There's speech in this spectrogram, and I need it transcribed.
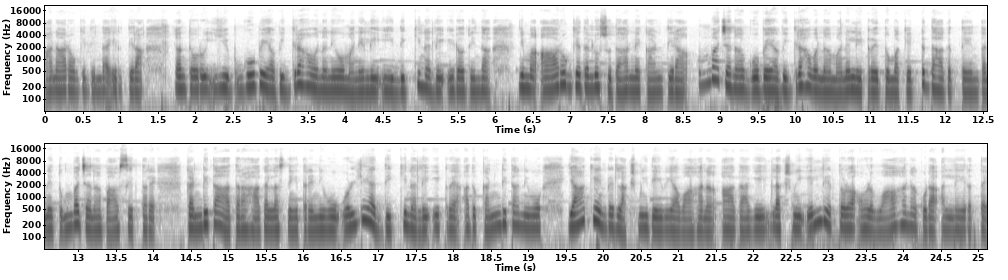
ಅನಾರೋಗ್ಯದಿಂದ ಇರ್ತೀರ? ಅಂಥವರು ಈ ಗೂಬೆಯ ವಿಗ್ರಹವನ್ನು ನೀವು ಮನೆಯಲ್ಲಿ ಈ ದಿಕ್ಕಿನಲ್ಲಿ ಇಡೋದ್ರಿಂದ ನಿಮ್ಮ ಆರೋಗ್ಯದಲ್ಲೂ ಸುಧಾರಣೆ ಕಾಣ್ತೀರಾ? ತುಂಬ ಜನ ಗೂಬೆಯ ವಿಗ್ರಹವನ್ನು ಮನೇಲಿಟ್ಟರೆ ತುಂಬ ಕೆಟ್ಟದ್ದಾಗತ್ತೆ ಅಂತಲೇ ತುಂಬ ಜನ ಭಾವಿಸಿರ್ತಾರೆ. ಖಂಡಿತ ಆ ಥರ ಆಗಲ್ಲ ಸ್ನೇಹಿತರೆ, ನೀವು ಒಳ್ಳೆಯ ದಿಕ್ಕಿನಲ್ಲಿ ಇಟ್ಟರೆ ಅದು ಖಂಡಿತ ನೀವು ಯಾಕೆ ಅಂದರೆ ಲಕ್ಷ್ಮೀ ದೇವಿಯ ವಾಹನ. ಹಾಗಾಗಿ ಲಕ್ಷ್ಮಿ ಎಲ್ಲಿರ್ತಾಳೋ ಅವಳ ವಾಹನ ಕೂಡ ಅಲ್ಲೇ ಇರುತ್ತೆ.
